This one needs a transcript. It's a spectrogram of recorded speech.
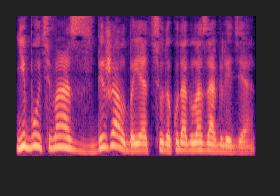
«Не будь вас, сбежал бы я отсюда, куда глаза глядят».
